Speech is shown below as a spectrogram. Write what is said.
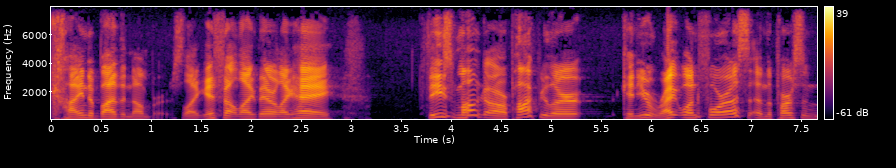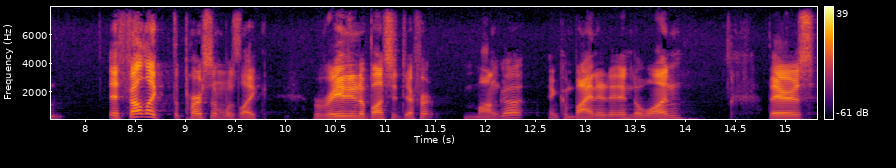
kind of by the numbers. Like it felt like they were like, "Hey, these manga are popular. Can you write one for us?" And the person, it felt like the person was like reading a bunch of different manga and combining it into one. There's,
